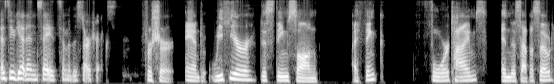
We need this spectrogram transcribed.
As you get in, say, some of the Star Treks. for sure. And we hear this theme song, I think, four times in this episode,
